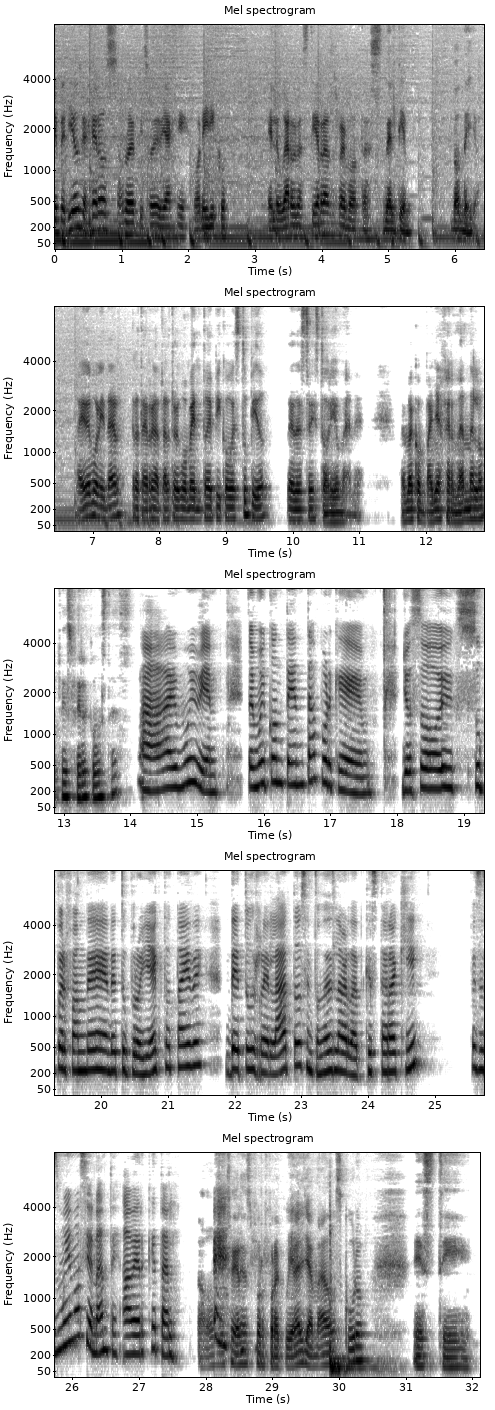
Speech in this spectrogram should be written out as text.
Bienvenidos viajeros a un nuevo episodio de viaje onírico, el lugar de las tierras remotas del tiempo, donde yo, ahí de Molinar, trataré de relatarte un momento épico o estúpido de nuestra historia humana. Hoy me acompaña Fernanda López. Fer, ¿cómo estás? Ay, muy bien. Estoy muy contenta porque yo soy súper fan de, de, tu proyecto, Taide, de tus relatos. Entonces, la verdad que estar aquí, pues es muy emocionante. A ver qué tal. Muchas gracias por, por acudir al llamado oscuro. Este,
